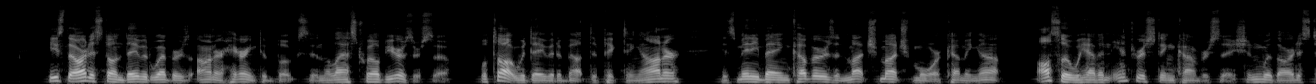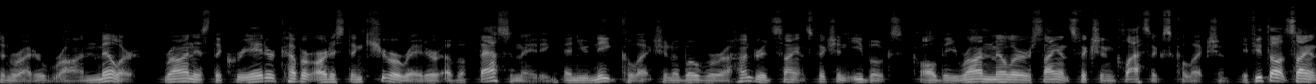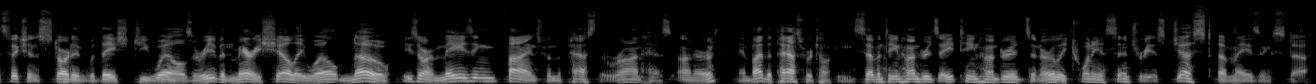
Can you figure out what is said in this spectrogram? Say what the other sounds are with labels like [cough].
He's the artist on David Weber's Honor Harrington books in the last 12 years or so. We'll talk with David about depicting honor, his many Baen covers, and much, much more coming up. Also, we have an interesting conversation with artist and writer Ron Miller. Ron is the creator, cover artist, and curator of a fascinating and unique collection of over a hundred science fiction ebooks called the Ron Miller Science Fiction Classics Collection. If you thought science fiction started with H.G. Wells or even Mary Shelley, well, no. These are amazing finds from the past that Ron has unearthed. And by the past, we're talking 1700s, 1800s, and early 20th century. It's just amazing stuff.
